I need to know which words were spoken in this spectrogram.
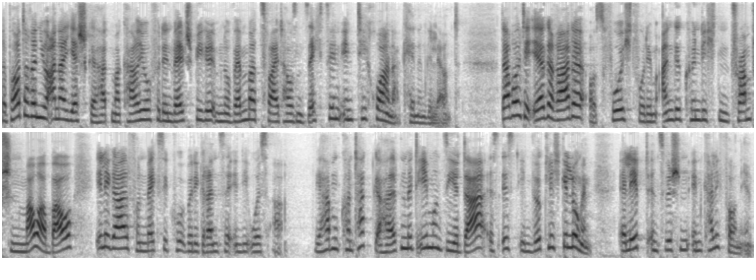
Reporterin Joanna Jeschke hat Macario für den Weltspiegel im November 2016 in Tijuana kennengelernt. Da wollte er gerade aus Furcht vor dem angekündigten Trumpschen Mauerbau illegal von Mexiko über die Grenze in die USA. Wir haben Kontakt gehalten mit ihm und siehe da, es ist ihm wirklich gelungen. Er lebt inzwischen in Kalifornien.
